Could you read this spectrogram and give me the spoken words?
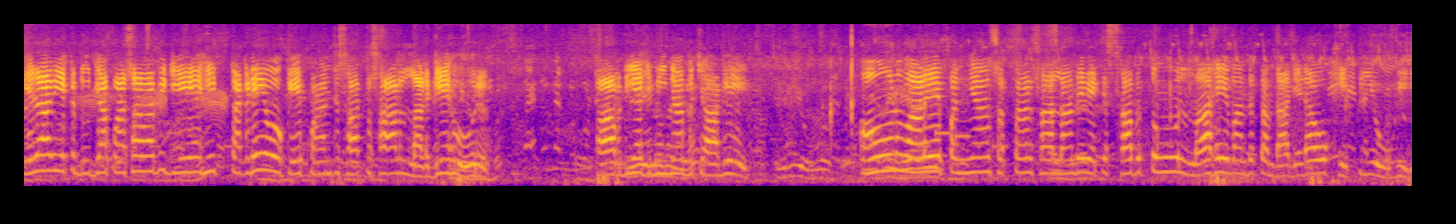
ਇਹਦਾ ਵੀ ਇੱਕ ਦੂਜਾ ਪਾਸਾ ਵਾ ਵੀ ਜੇ ਅਸੀਂ ਤਗੜੇ ਹੋ ਕੇ 5-7 ਸਾਲ ਲੜ ਗਏ ਹੋਰ ਆਪਦੀਆਂ ਜ਼ਮੀਨਾਂ ਬਚਾ ਗਏ ਆਉਣ ਵਾਲੇ 5-7 ਸਾਲਾਂ ਦੇ ਵਿੱਚ ਸਭ ਤੋਂ ਲਾਹੇਵੰਦ ਧੰਦਾ ਜਿਹੜਾ ਉਹ ਖੇਤੀ ਹੋਊਗੀ।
